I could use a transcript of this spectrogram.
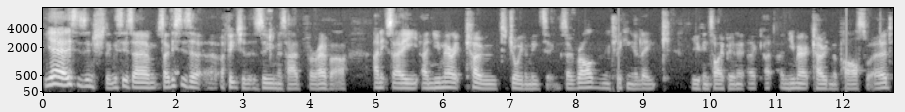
Yeah, this is interesting. This is um, so this is a, a feature that Zoom has had forever and it's a, a numeric code to join a meeting. So rather than clicking a link, you can type in a, a, numeric code and a password,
